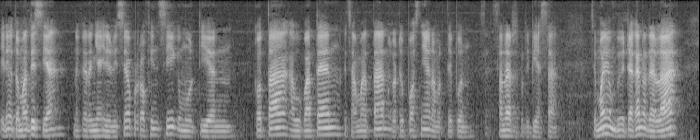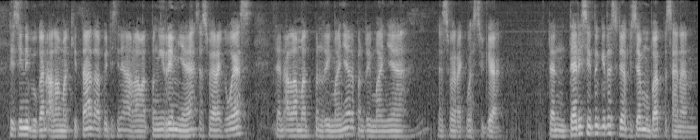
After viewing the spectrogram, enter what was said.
Ini otomatis ya negaranya Indonesia provinsi kemudian kota kabupaten kecamatan kode posnya nomor telepon standar seperti biasa Cuma yang membedakan adalah di sini bukan alamat kita, tapi di sini alamat pengirimnya sesuai request dan alamat penerimanya penerimanya sesuai request juga. Dan dari situ kita sudah bisa membuat pesanan.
